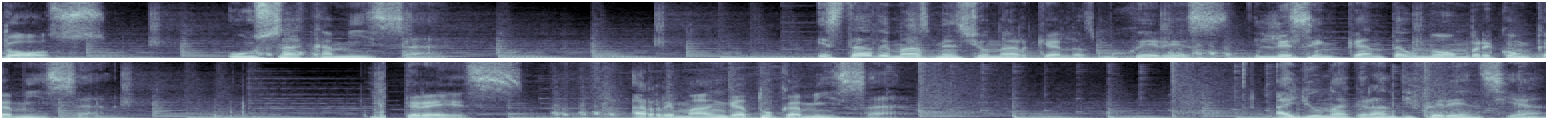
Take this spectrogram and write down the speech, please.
2. Usa camisa. Está de más mencionar que a las mujeres les encanta un hombre con camisa. 3. Arremanga tu camisa. Hay una gran diferencia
